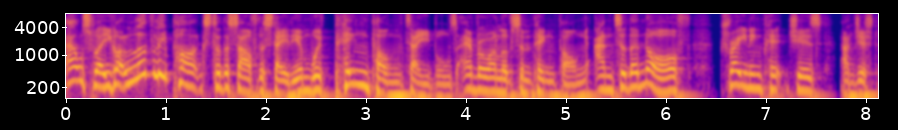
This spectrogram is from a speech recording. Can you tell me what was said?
Elsewhere, you got lovely parks to the south of the stadium with ping pong tables. Everyone loves some ping pong. And to the north, training pitches and just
